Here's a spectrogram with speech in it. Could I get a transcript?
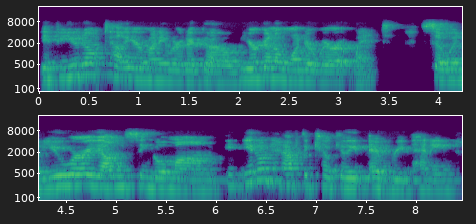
if you don't tell your money where to go, you're going to wonder where it went. So when you were a young single mom, you don't have to calculate every penny.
